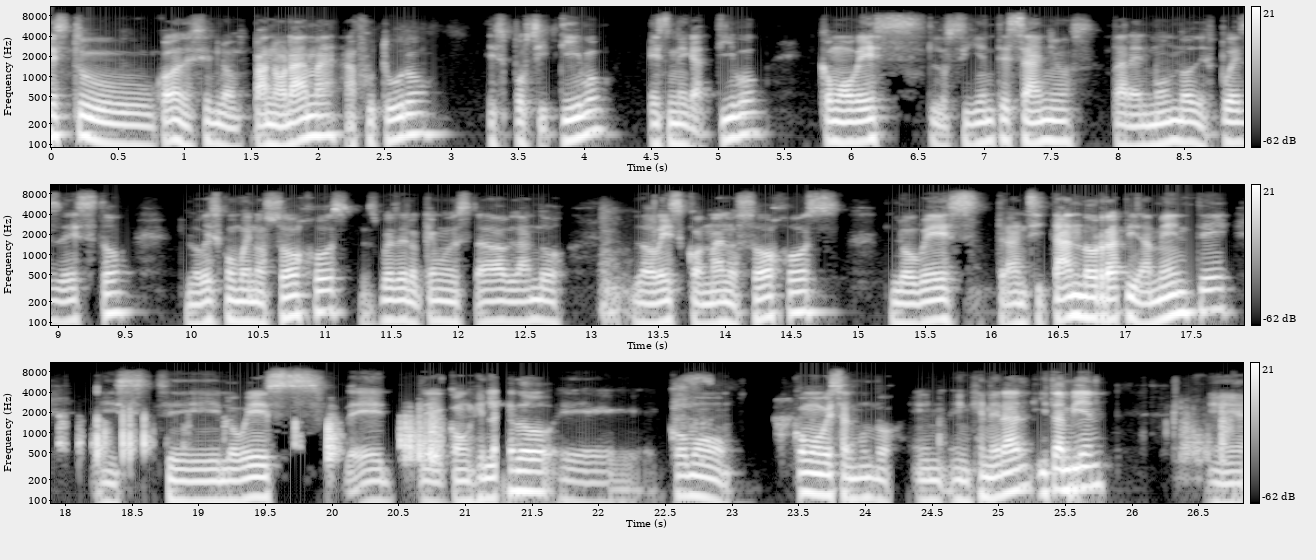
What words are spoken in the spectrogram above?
es tu, cómo decirlo, panorama a futuro? ¿Es positivo? ¿Es negativo? ¿Cómo ves los siguientes años para el mundo después de esto? ¿Lo ves con buenos ojos? Después de lo que hemos estado hablando, ¿lo ves con malos ojos? ¿Lo ves transitando rápidamente? Este, ¿Lo ves eh, congelado? Eh, ¿cómo, ¿cómo, ves al mundo en, en general? Y también eh,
